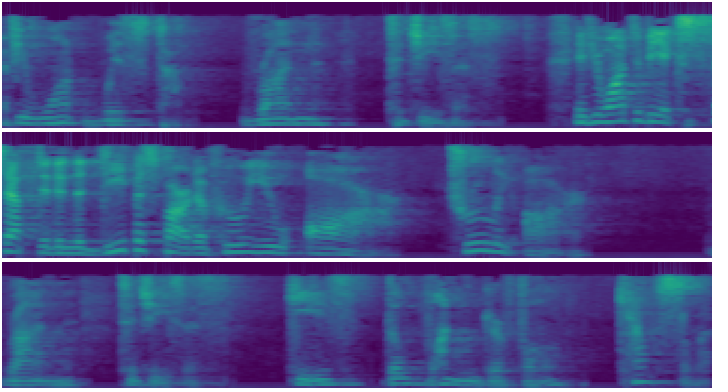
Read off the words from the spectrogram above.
if you want wisdom, Run to Jesus. If you want to be accepted in the deepest part of who you are, truly are, run to Jesus. He's the wonderful counselor.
